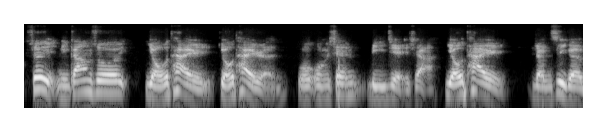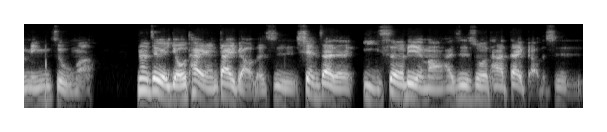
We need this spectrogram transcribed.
所以你刚刚说犹太犹太人，我我们先理解一下，犹太人是一个民族嘛？那这个犹太人代表的是现在的以色列吗？还是说他代表的是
